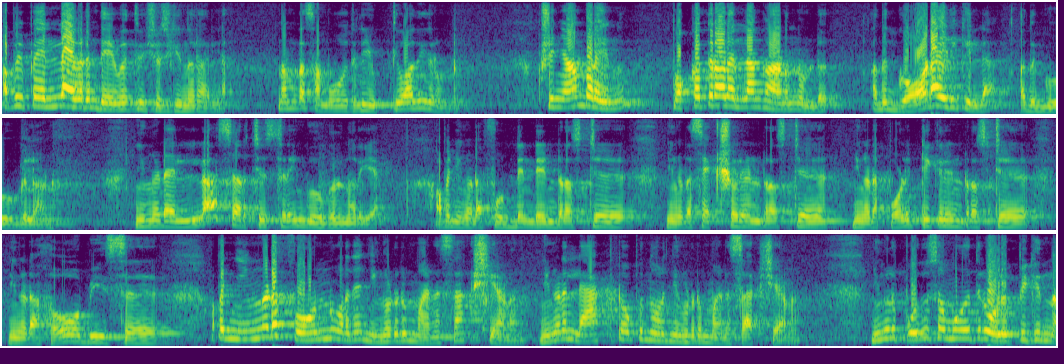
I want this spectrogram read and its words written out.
അപ്പോൾ ഇപ്പോൾ എല്ലാവരും ദൈവത്തെ വിശ്വസിക്കുന്നവരല്ല. നമ്മുടെ സമൂഹത്തിൽ യുക്തിവാദികളുണ്ട്. പക്ഷെ ഞാൻ പറയുന്നു പൊക്കത്തൊരാളെല്ലാം കാണുന്നുണ്ട്. അത് ഗോഡായിരിക്കില്ല അത് ഗൂഗിളാണ് നിങ്ങളുടെ എല്ലാ സെർച്ച് ഹിസ്റ്ററിയും ഗൂഗിളിന് അറിയാം അപ്പോൾ നിങ്ങളുടെ ഫുഡിന്റെ ഇൻട്രസ്റ്റ് നിങ്ങളുടെ സെക്ഷൽ ഇൻട്രസ്റ്റ് നിങ്ങളുടെ പൊളിറ്റിക്കൽ ഇൻട്രസ്റ്റ് നിങ്ങളുടെ ഹോബീസ് അപ്പോൾ നിങ്ങളുടെ ഫോൺ എന്ന് പറഞ്ഞാൽ നിങ്ങളുടെ ഒരു മനസാക്ഷിയാണ്. നിങ്ങളുടെ ലാപ്ടോപ്പ് എന്ന് പറഞ്ഞാൽ നിങ്ങളുടെ ഒരു മനസാക്ഷിയാണ്. നിങ്ങൾ പൊതുസമൂഹത്തിൽ ഒളിപ്പിക്കുന്ന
